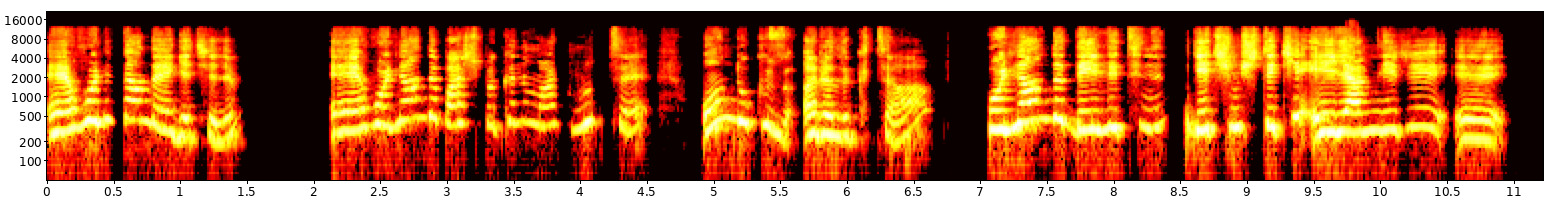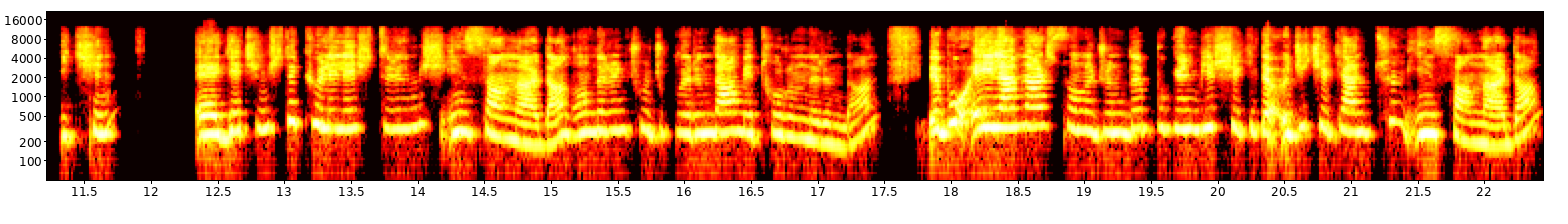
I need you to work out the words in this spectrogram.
Ee, Hollanda'ya geçelim. Ee, Hollanda Başbakanı Mark Rutte 19 Aralık'ta Hollanda devletinin geçmişteki eylemleri e, için e, geçmişte köleleştirilmiş insanlardan, onların çocuklarından ve torunlarından ve bu eylemler sonucunda bugün bir şekilde acı çeken tüm insanlardan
